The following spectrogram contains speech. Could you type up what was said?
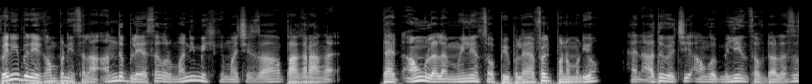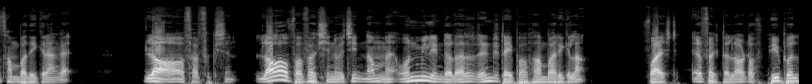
பெரிய பெரிய கம்பெனிஸ் எல்லாம் அந்த பிளேயர்ஸை ஒரு மணி மேக்கிங் மச்சின்ஸாக பார்க்குறாங்க. தட் அவங்களால மில்லியன்ஸ் ஆஃப் பீப்புளை எஃபெக்ட் பண்ண முடியும். அண்ட் அதை வச்சு அவங்க மில்லியன்ஸ் ஆஃப் டாலர்ஸை சம்பாதிக்கிறாங்க. Law of affection law of affection வச்சு நம்ம ஒன் மில்லியன் டாலர் ரெண்டு டைப்பாக சம்பாதிக்கலாம். First effect a lot of people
